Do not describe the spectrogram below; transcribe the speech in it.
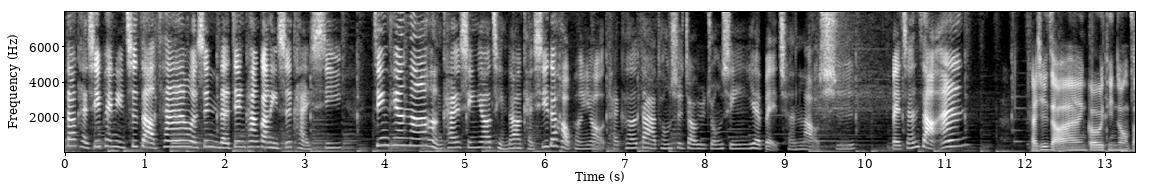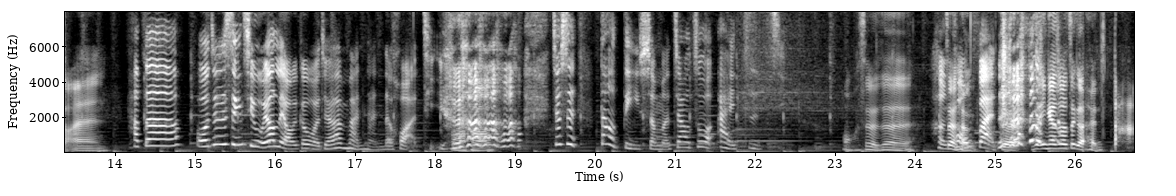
到凯西陪你吃早餐，我是你的健康管理师凯西。今天呢，很开心邀请到凯西的好朋友台科大通识教育中心叶北辰老师。北辰早安，凯西早安，各位听众早安。好的，我就是星期五要聊一个我觉得蛮难的话题，就是到底什么叫做爱自己？哦，这个真的很空泛，对，应该说这个很大。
